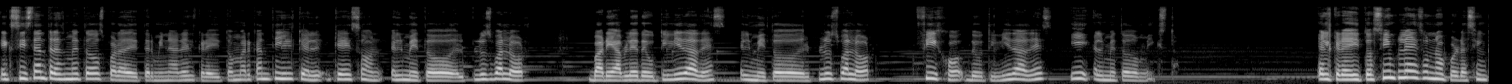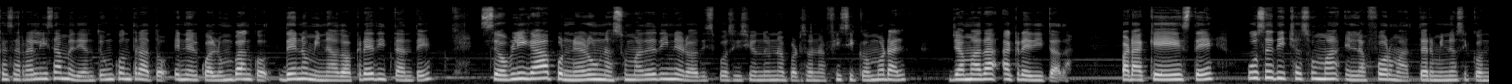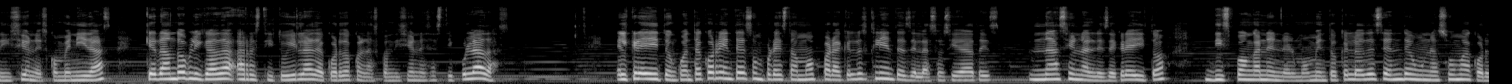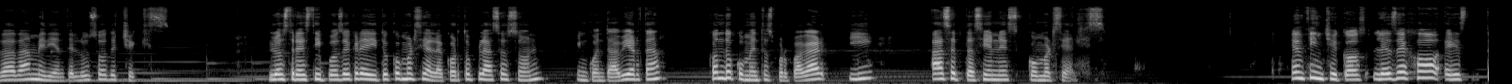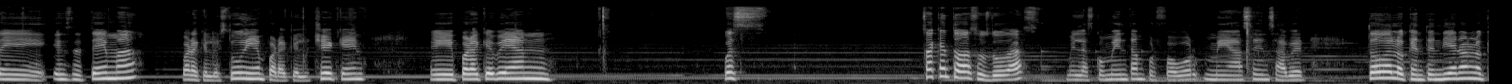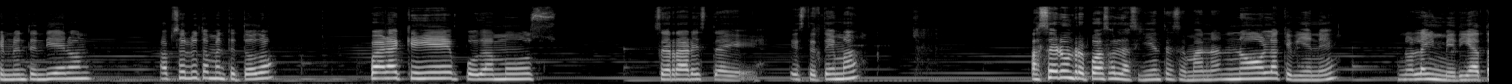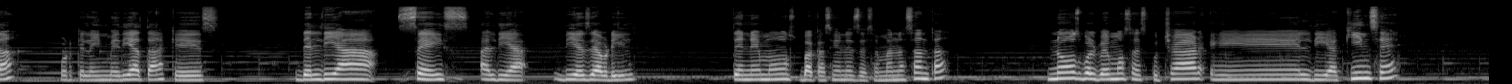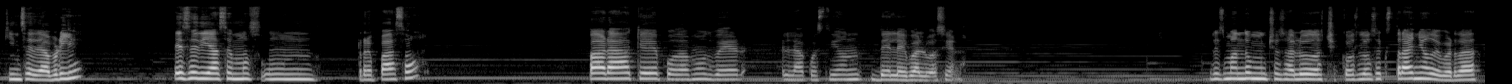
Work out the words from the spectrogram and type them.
Existen tres métodos para determinar el crédito mercantil que, son el método del plusvalor, variable de utilidades, el método del plusvalor, fijo de utilidades y el método mixto. El crédito simple es una operación que se realiza mediante un contrato en el cual un banco denominado acreditante se obliga a poner una suma de dinero a disposición de una persona física o moral llamada acreditada, para que éste use dicha suma en la forma, términos y condiciones convenidas, quedando obligada a restituirla de acuerdo con las condiciones estipuladas. El crédito en cuenta corriente es un préstamo para que los clientes de las sociedades nacionales de crédito dispongan en el momento que lo deseen de una suma acordada mediante el uso de cheques. Los tres tipos de crédito comercial a corto plazo son en cuenta abierta, con documentos por pagar y aceptaciones comerciales. En fin, chicos, les dejo este, este tema para que lo estudien, para que lo chequen, eh, para que vean, pues Saquen todas sus dudas, me las comentan, por favor, me hacen saber todo lo que entendieron, lo que no entendieron, absolutamente todo, para que podamos cerrar este, este tema. Hacer un repaso la siguiente semana, no la que viene, no la inmediata, porque la inmediata, que es del día 6 al día 10 de abril, tenemos vacaciones de Semana Santa. Nos volvemos a escuchar el día 15, 15 de abril. Ese día hacemos un repaso para que podamos ver la cuestión de la evaluación. Les mando muchos saludos chicos, los extraño de verdad.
